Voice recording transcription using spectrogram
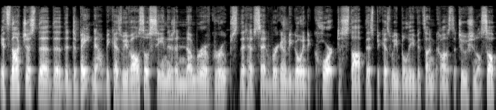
it's not just the, the the debate now because we've also seen there's a number of groups that have said we're going to be going to court to stop this because we believe it's unconstitutional. So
